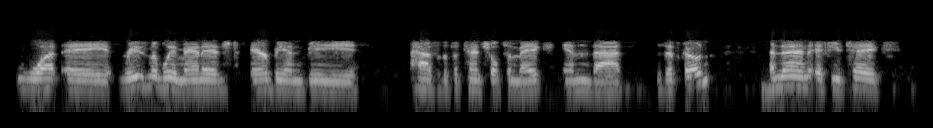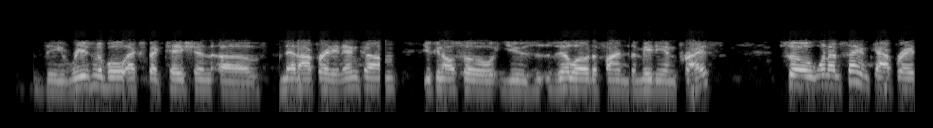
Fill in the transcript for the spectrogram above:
what a reasonably managed Airbnb has the potential to make in that zip code. And then if you take the reasonable expectation of net operating income, you can also use Zillow to find the median price. So when I'm saying cap rate,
